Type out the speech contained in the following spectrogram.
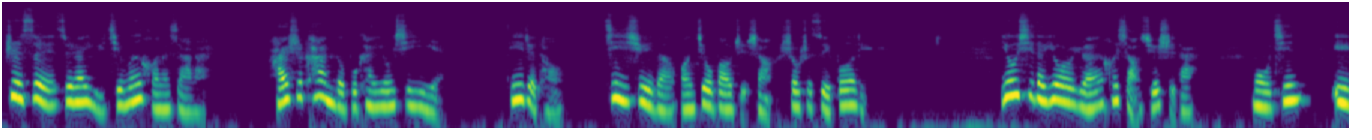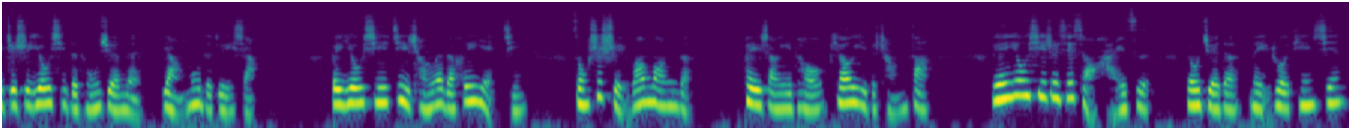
智穗虽然语气温和了下来，还是看都不看尤西一眼，低着头。继续的往旧报纸上收拾碎玻璃。优西的幼儿园和小学时代，母亲一直是优西的同学们仰慕的对象。被优西继承了的黑眼睛，总是水汪汪的，配上一头飘逸的长发，连优西这些小孩子都觉得美若天仙。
